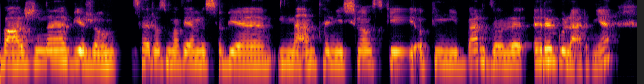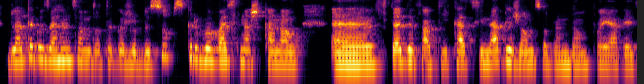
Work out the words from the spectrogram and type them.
ważne, bieżące rozmawiamy sobie na antenie śląskiej opinii bardzo re regularnie. Dlatego zachęcam do tego, żeby subskrybować nasz kanał. E, wtedy w aplikacji na bieżąco będą pojawiać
